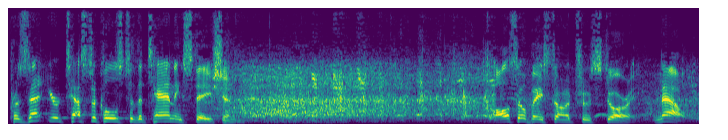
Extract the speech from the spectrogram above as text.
present your testicles to the tanning station. also based on a true story. Now,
